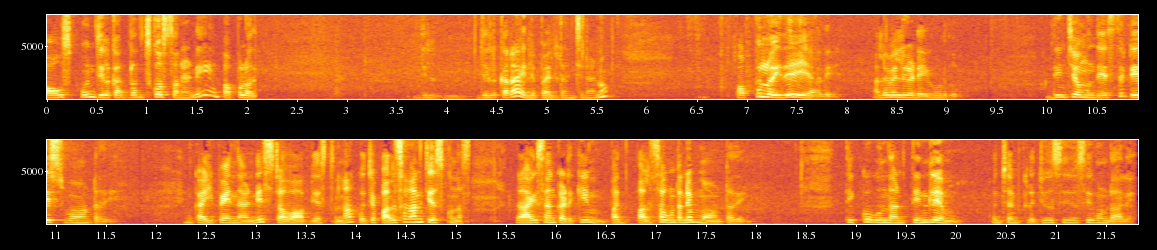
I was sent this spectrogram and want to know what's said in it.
పావు స్పూన్ జీలకర్ర దంచుకొస్తానండి పప్పులో. జీలకర్ర ఎల్లిపాయలు దంచినాను. పప్పులో ఇదే వేయాలి. అల్లం వెల్లిగడ్డ వేయకూడదు. దించే ముందు వేస్తే టేస్ట్ బాగుంటుంది. ఇంకా అయిపోయిందండి. స్టవ్ ఆఫ్ చేస్తున్నా. కొంచెం పలసగానే చేసుకున్నా. రాగి సంకడికి ప- పలసగా ఉంటేనే బాగుంటుంది. తిక్కుగా ఉందని తినలేము. కొంచెం ఇట్లా జ్యూసీ జ్యూసీగా ఉండాలి.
